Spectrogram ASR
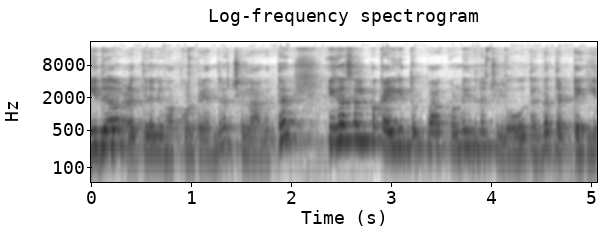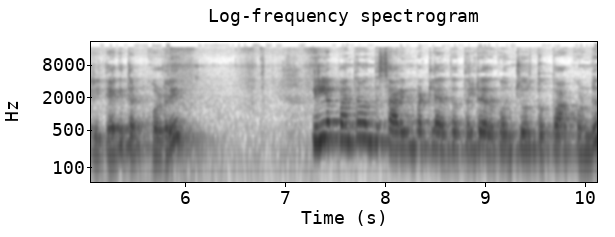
ಇದು ಅಳತೆನ ನೀವು ಹಾಕ್ಕೊಂಡ್ರಿ ಅಂದ್ರೆ ಚಲೋ ಆಗುತ್ತೆ. ಈಗ ಸ್ವಲ್ಪ ಕೈಗೆ ತುಪ್ಪ ಹಾಕ್ಕೊಂಡು ಇದನ್ನು ಚಲೋ ತಂಗ ತಟ್ಟೆಗೆ ಈ ರೀತಿಯಾಗಿ ತಟ್ಕೊಳ್ರಿ. ಇಲ್ಲಪ್ಪ ಅಂತ ಒಂದು ಸಾರಿನ ಬಟ್ಲೆ ಇರ್ತೈತಲ್ರಿ ಅದಕ್ಕೆ ಒಂಚೂರು ತುಪ್ಪ ಹಾಕ್ಕೊಂಡು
